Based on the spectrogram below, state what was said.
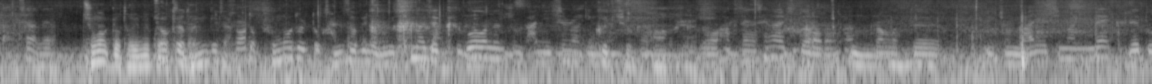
낫지 않아요? 중학교 더 힘들 것 같아요. 힘들잖아 또 부모들도 간섭이 너무 심하지 그거는 좀 많이 심하긴 그쵸 아, 뭐 학생 생활 지도라던가 그런 것들이 좀 많이 심한데 그래도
